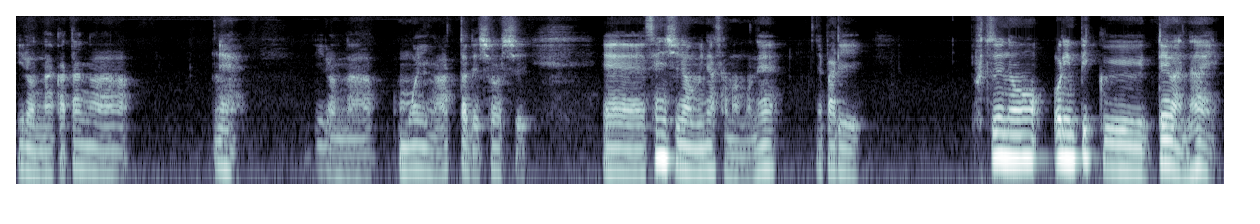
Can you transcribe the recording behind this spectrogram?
いろんな方が、ね、いろんな思いがあったでしょうし、えー、選手の皆様もね、やっぱり普通のオリンピックではない、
